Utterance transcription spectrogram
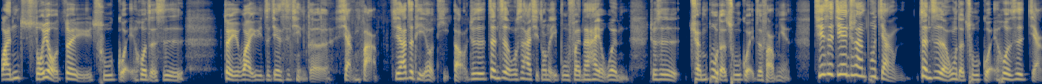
玩所有对于出轨或者是对于外遇这件事情的想法。其实他这题也有提到，就是政治人物是他其中的一部分，但他有问就是全部的出轨这方面。其实今天就算不讲政治人物的出轨，或者是讲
